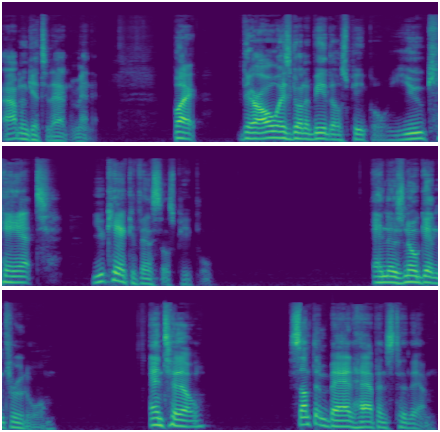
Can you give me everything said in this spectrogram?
I'm going to get to that in a minute. But there are always going to be those people. You can't you can't convince those people. And there's no getting through to them until something bad happens to them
